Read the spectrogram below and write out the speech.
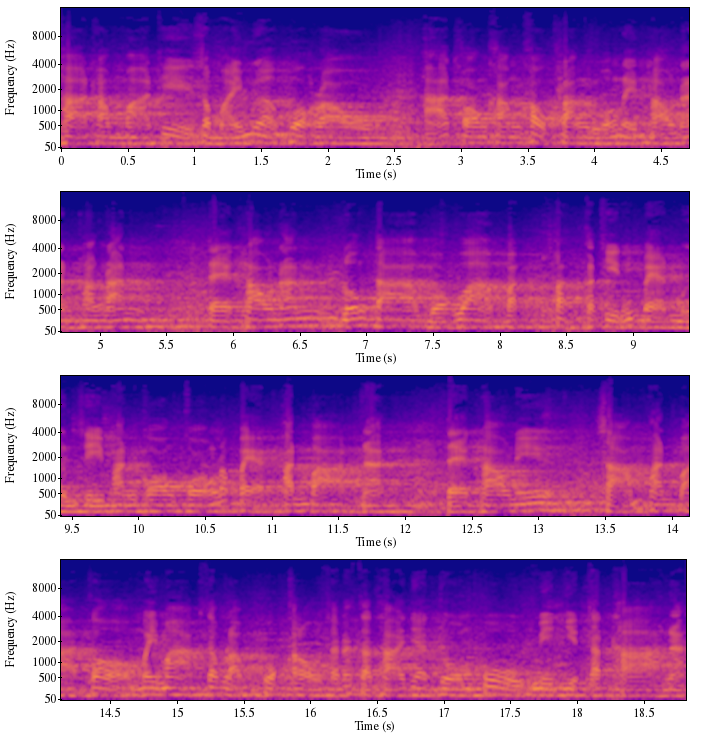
พาทำมาที่สมัยเมื่อพวกเราหาทองคำเข้าคลังหลวงในคราวนั้นครั้งนั้น แต่คราวนั้นหลวงตาบอกว่าพระกฐิน 84,000 กองกองละ 8,000 บาทนะแต่คราวนี้ 3,000 บาทก็ไม่มากสำหรับพวกเราสนักทาญาติโยมผู้มีจิตศรัทธานะ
